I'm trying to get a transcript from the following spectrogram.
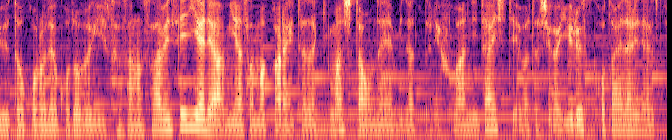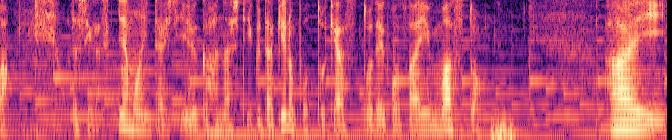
いうところで寿笹のサービスエリアでは皆様からいただきました。お悩みだったり不安に対して私がゆるく答えたりだとか私が好きなものに対してゆるく話していくだけのポッドキャストでございますと。はい。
